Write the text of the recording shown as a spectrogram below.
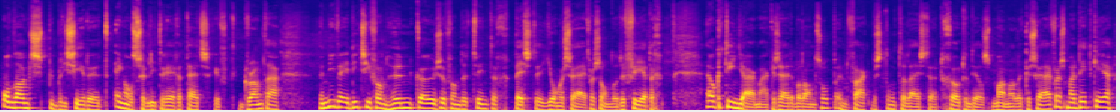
Onlangs publiceerde het Engelse literaire tijdschrift Granta een nieuwe editie van hun keuze van de 20 beste jonge schrijvers onder de 40. Elke tien jaar maken zij de balans op en vaak bestond de lijst uit grotendeels mannelijke schrijvers, maar dit keer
